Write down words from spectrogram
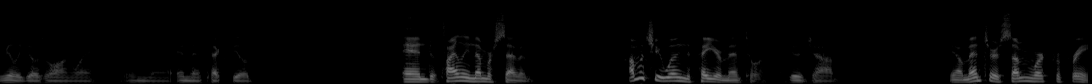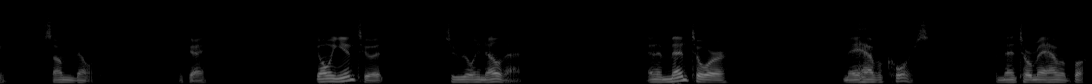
really goes a long way in uh, in the tech field. And finally, number seven, how much are you willing to pay your mentor to get a job? You know, mentors some work for free, some don't. Okay, going into it, should really know that. And a mentor may have a course. A mentor may have a book.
